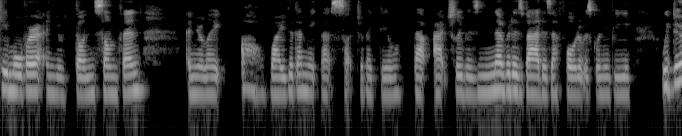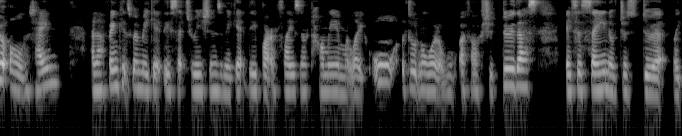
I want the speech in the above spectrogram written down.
came over and you've done something and you're like, oh, why did I make that such a big deal? That actually was never as bad as I thought it was going to be. We do it all the time. And I think it's when we get these situations and we get the butterflies in our tummy and we're like, oh, I don't know what, if I should do this. It's a sign of just do it. Like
